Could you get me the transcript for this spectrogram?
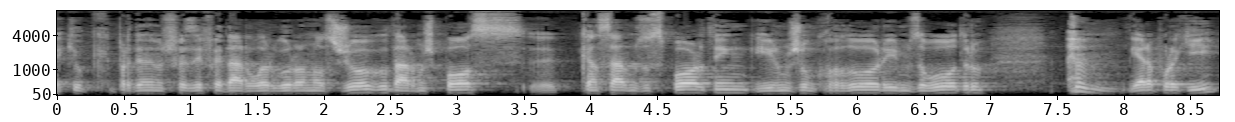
aquilo que pretendemos fazer foi dar largura ao nosso jogo, darmos posse, uh, cansarmos o Sporting, irmos a um corredor, irmos a outro. Era por aqui.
